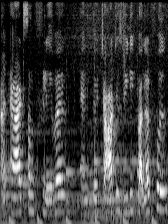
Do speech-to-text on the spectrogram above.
and add some flavor and the chaat is really colorful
